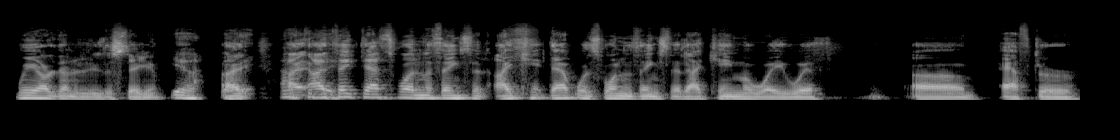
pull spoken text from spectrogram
We are going to do the stadium. Yeah, I, I, I think that's one of the things that I can That was one of the things that I came away with um, after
